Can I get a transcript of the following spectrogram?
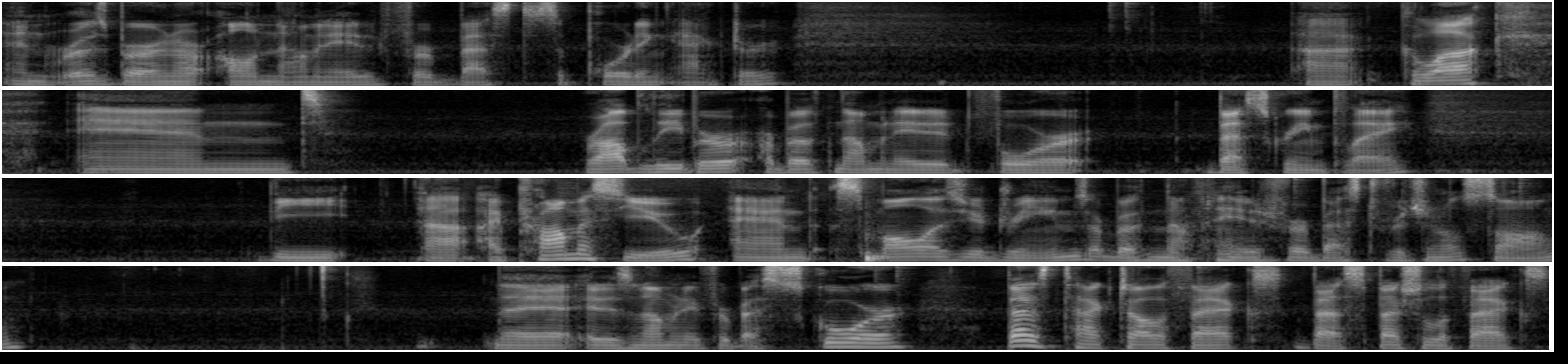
and Rose Byrne are all nominated for Best Supporting Actor. Uh, Gluck and Rob Lieber are both nominated for Best Screenplay. The uh, I Promise You and Small as Your Dreams are both nominated for Best Original Song. it is nominated for Best Score, Best Tactile Effects, Best Special Effects,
